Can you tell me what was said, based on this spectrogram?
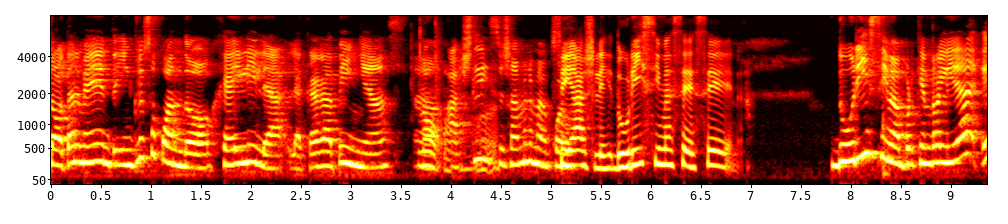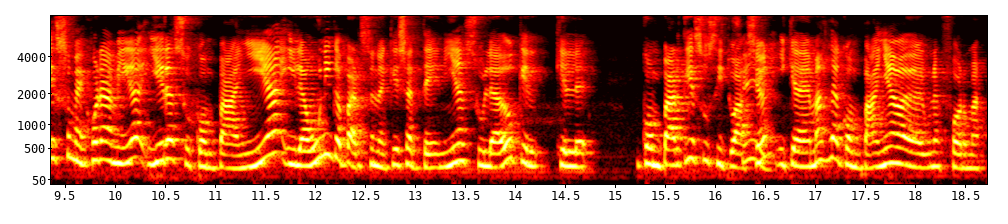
Totalmente. Incluso cuando Hailey la, la caga a piñas, a No. Ashley se llama, no me acuerdo. Sí, Ashley, durísima esa escena. Durísima, porque en realidad es su mejor amiga y era su compañía y la única persona que ella tenía a su lado que, que le compartía su situación Sí. y que además la acompañaba de alguna forma.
